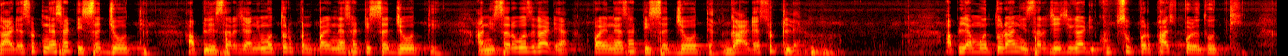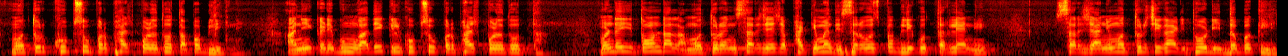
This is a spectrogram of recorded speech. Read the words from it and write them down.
गाड्या सुटण्यासाठी सज्ज होत्या आपले सर्जानी मथुर पण पळण्यासाठी सज्ज होते. आणि सर्वच गाड्या पळण्यासाठी सज्ज होत्या. गाड्या सुटल्या. आपल्या मथुर आणि सर्जेची गाडी खूप सुपरफास्ट पळत होती. मथुर खूप सुपरफास्ट पळत होता पब्लिकने आणि इकडे भुंगा देखील खूप सुपरफास्ट पळत होता. मंडळी तोंडाला मथुर आणि सर्जेच्या फाटीमध्ये सर्वच पब्लिक उतरल्याने सर्जा मथुरची गाडी थोडी दबकली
